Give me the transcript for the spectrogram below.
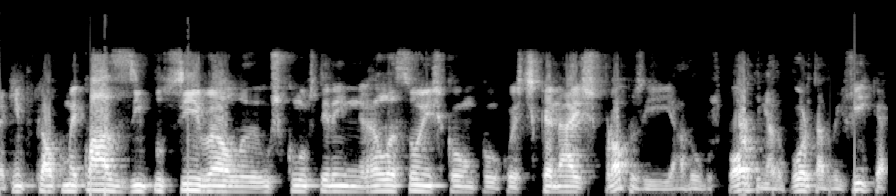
aqui em Portugal, como é quase impossível eh, os clubes terem relações com, com, com estes canais próprios, e há do Sporting, há do Porto, há do Benfica,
